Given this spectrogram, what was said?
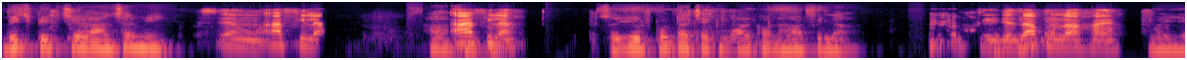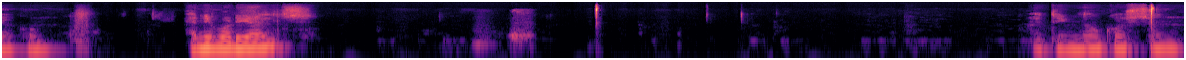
Which picture? Answer me. Um, Afila. Afila. So you'll put a check mark on Hafila. Okay, Anybody else? I think no question.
